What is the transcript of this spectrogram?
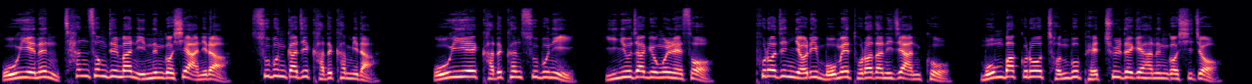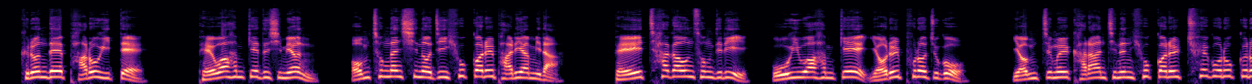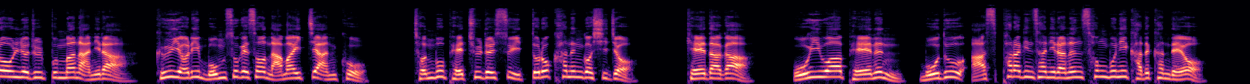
오이에는 찬 성질만 있는 것이 아니라 수분까지 가득합니다. 오이에 가득한 수분이 이뇨작용을 해서 풀어진 열이 몸에 돌아다니지 않고 몸 밖으로 전부 배출되게 하는 것이죠. 그런데 바로 이때 배와 함께 드시면 엄청난 시너지 효과를 발휘합니다. 배의 차가운 성질이 오이와 함께 열을 풀어주고 염증을 가라앉히는 효과를 최고로 끌어올려줄 뿐만 아니라 그 열이 몸속에서 남아있지 않고 전부 배출될 수 있도록 하는 것이죠. 게다가 오이와 배에는 모두 아스파라긴산이라는 성분이 가득한데요.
